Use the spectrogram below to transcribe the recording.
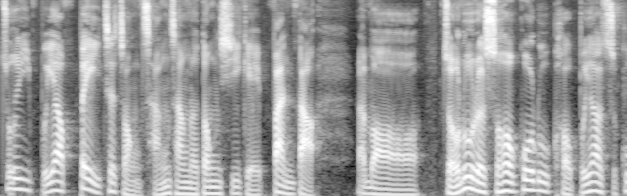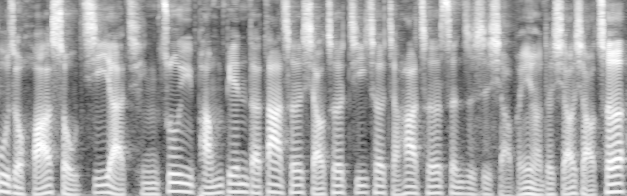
注意不要被这种长长的东西给绊倒。那么走路的时候过路口不要只顾着划手机啊，请注意旁边的大车、小车、机车、脚踏车，甚至是小朋友的小小车。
